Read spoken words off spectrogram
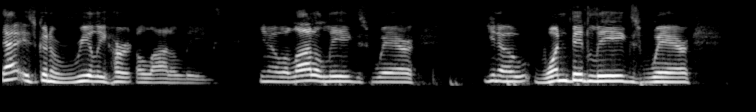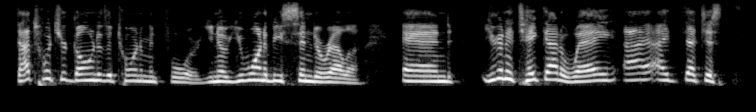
that is going to really hurt a lot of leagues. You know a lot of leagues where you know one bid leagues where that's what you're going to the tournament for. You know, you want to be Cinderella, and you're going to take that away. I, I that just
